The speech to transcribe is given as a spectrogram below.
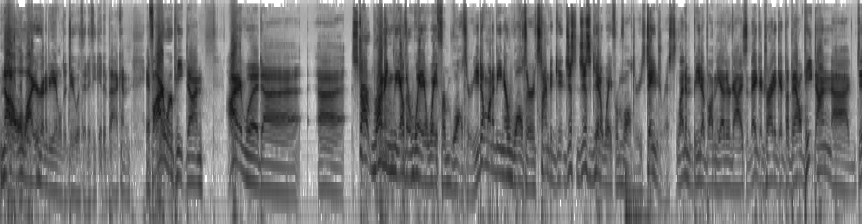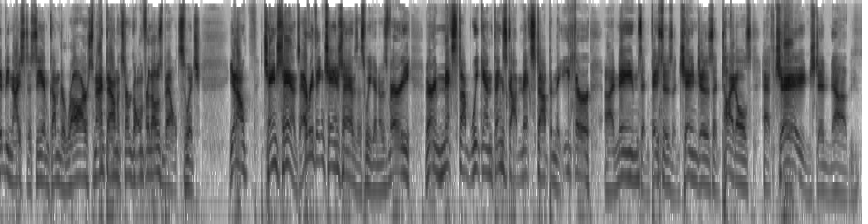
not a whole lot you're going to be able to do with it if you get it back. And if I were Pete Dunne, I would. Uh, uh, start running the other way away from Walter. You don't want to be near Walter. It's time to get just just get away from Walter. He's dangerous. Let him beat up on the other guys, and they can try to get the belt. Pete Dunne, uh, it'd be nice to see him come to Raw or SmackDown and start going for those belts, which you know, changed hands. Everything changed hands this weekend. It was very, very mixed up weekend. Things got mixed up in the ether. Uh, names and faces and changes and titles have changed, and um,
